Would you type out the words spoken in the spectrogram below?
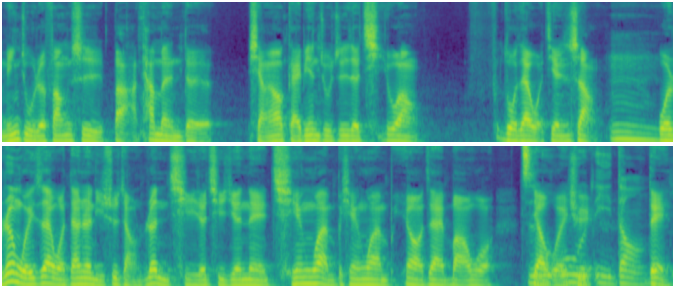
民主的方式，把他们的想要改变组织的期望落在我肩上。嗯，我认为在我担任理事长任期的期间内，千万不千万不要再把我调回去。异动，对，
